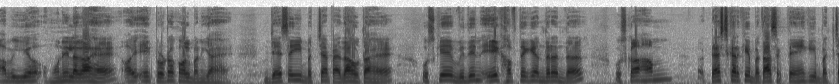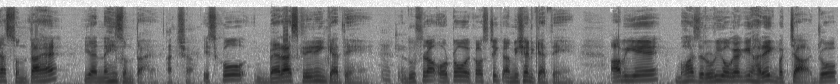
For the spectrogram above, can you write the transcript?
अब ये होने लगा है और एक प्रोटोकॉल बन गया है। जैसे ही बच्चा पैदा होता है उसके विद इन एक हफ़्ते के अंदर अंदर उसका हम टेस्ट करके बता सकते हैं कि बच्चा सुनता है या नहीं सुनता है। अच्छा। इसको बैरा स्क्रीनिंग कहते हैं। Okay. दूसरा ऑटो एकॉस्टिक एमिशन कहते हैं। अब ये बहुत ज़रूरी हो गया कि हर एक बच्चा जो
